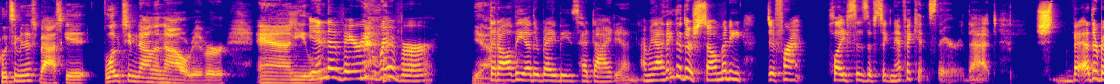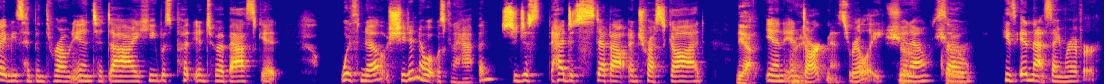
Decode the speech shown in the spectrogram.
puts him in this basket, floats him down the Nile River, and he in the very river yeah that all the other babies had died in. I mean, I think that there's so many different places of significance there that sh- ba- other babies had been thrown in to die. He was put into a basket with no, she didn't know what was going to happen. She just had to step out and trust God yeah, in in Right. darkness, really. Sure, you know, sure. so he's in that same river.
